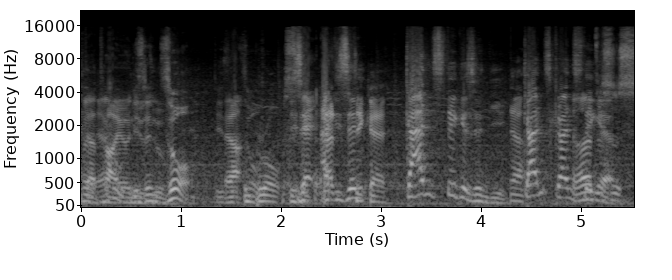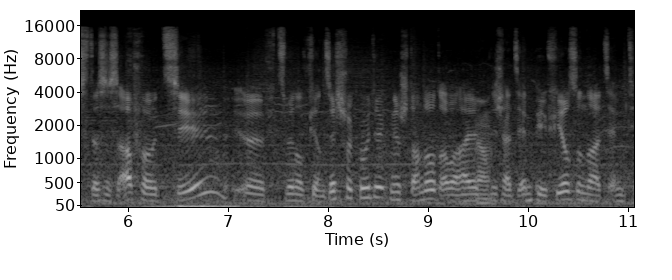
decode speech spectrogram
Datei und Die sind YouTube. so. Die Ja. sind so. Bro. Die sind, ah, die sind dicke. ganz dicke sind die. Ja. Ganz, ganz Ja, dicke. das ist, das ist AVC, äh, 264er Codec, ne, Standard, aber halt Ja. nicht als MP4, sondern als MT,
